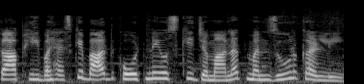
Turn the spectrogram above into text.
काफ़ी बहस के बाद कोर्ट ने उसकी जमानत मंजूर कर ली।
